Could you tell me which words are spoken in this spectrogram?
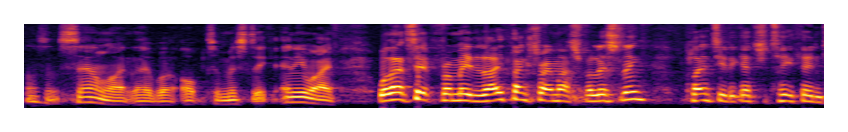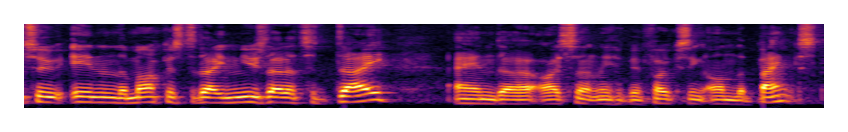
Doesn't sound like they were optimistic. Anyway, well, that's it from me today. Thanks very much for listening. Plenty to get your teeth into in the Marcus Today newsletter today, and uh, I certainly have been focusing on the banks.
